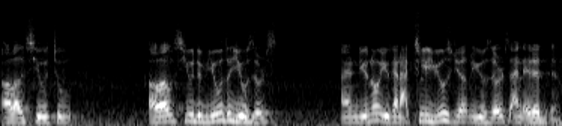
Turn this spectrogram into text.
allows you to allows you to view the users, and you know you can actually use your users and edit them.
